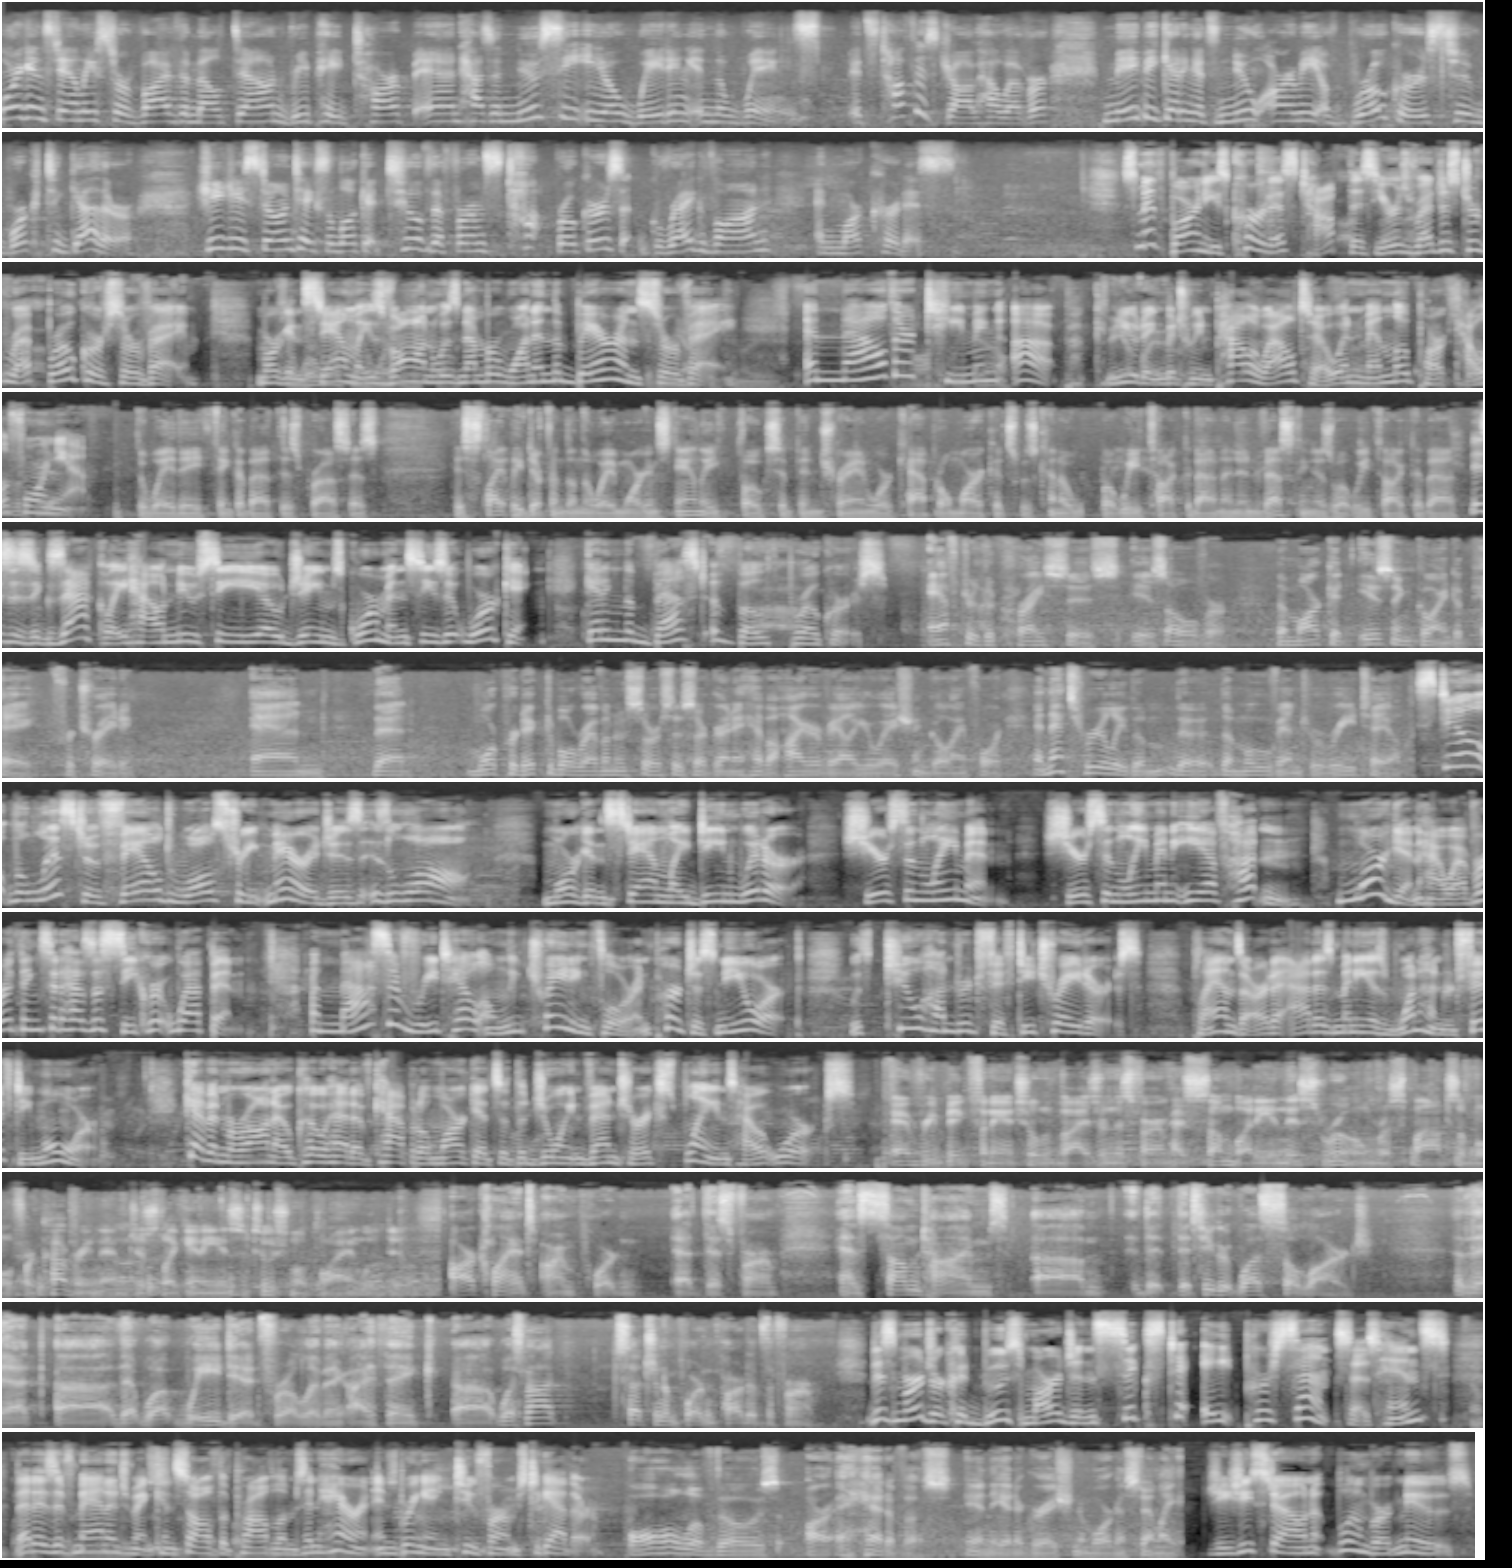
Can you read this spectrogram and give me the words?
Morgan Stanley survived the meltdown, repaid TARP, and has a new CEO waiting in the wings. Its toughest job, however, may be getting its new army of brokers to work together. Gigi Stone takes a look at two of the firm's top brokers, Greg Vaughn and Mark Curtis. Smith Barney's Curtis topped this year's registered rep broker survey. Morgan Stanley's Vaughn was number one in the Barron's survey. And now they're teaming up, commuting between Palo Alto and Menlo Park, California. The way they think about this process is slightly different than the way Morgan Stanley folks have been trained, where capital markets was kind of what we talked about and investing is what we talked about. This is exactly how new CEO James Gorman sees it working, getting the best of both brokers. After the crisis is over, the market isn't going to pay for trading. And that more predictable revenue sources are going to have a higher valuation going forward. And that's really the, the, the, move into retail. Still, the list of failed Wall Street marriages is long. Morgan Stanley Dean Witter, Shearson Lehman, Shearson Lehman E.F. Hutton. Morgan, however, thinks it has a secret weapon a massive retail only trading floor in Purchase, New York, with 250 traders. Plans are to add as many as 150 more. Kevin Morano, co head of capital markets at the joint venture, explains how it works. Every big financial advisor in this firm has somebody in this room responsible for covering them, just like any institutional client would do. Our clients are important at this firm, and sometimes um, the, the secret was so large that uh, that what we did for a living, I think, uh, was not such an important part of the firm. This merger could boost margins 6 to 8%, says Hintz. That is if management can solve the problems inherent in bringing two firms together. All of those are ahead of us in the integration of Morgan Stanley. Gigi Stone, Bloomberg News.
